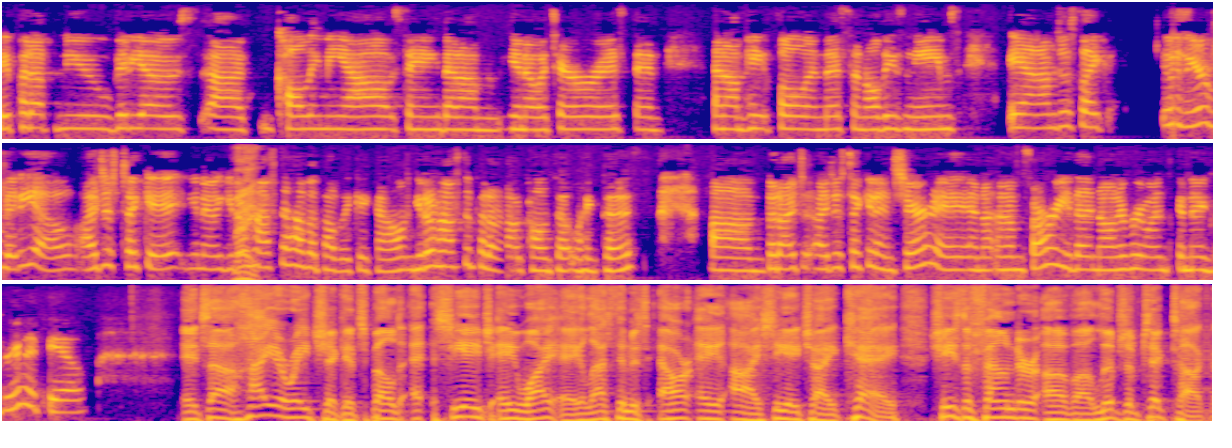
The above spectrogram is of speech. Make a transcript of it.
they put up new videos uh, calling me out, saying that I'm you know a terrorist and and I'm hateful and this and all these names. And I'm just like, it was your video. I just took it. You know, you don't right. have to have a public account. You don't have to put out content like this. Um, but I, I just took it and shared it. And, and I'm sorry that not everyone's going to agree with you. It's a uh, Chaya Raichik. It's spelled C H A Y A. Last name is R A I C H I K. She's the founder of uh, Libs of TikTok.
